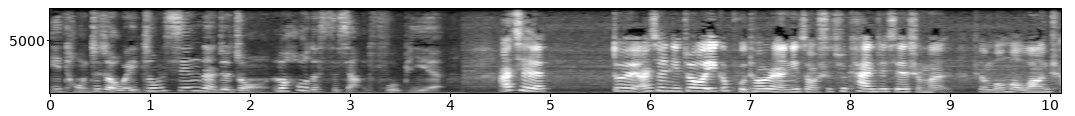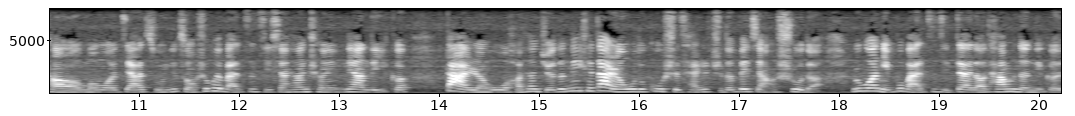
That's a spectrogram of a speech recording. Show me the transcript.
以统治者为中心的这种落后的思想的复辟，而且对，而且你作为一个普通人，你总是去看这些什么。什么某某王朝、某某家族，你总是会把自己想象成那样的一个大人物，好像觉得那些大人物的故事才是值得被讲述的。如果你不把自己带到他们的那个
